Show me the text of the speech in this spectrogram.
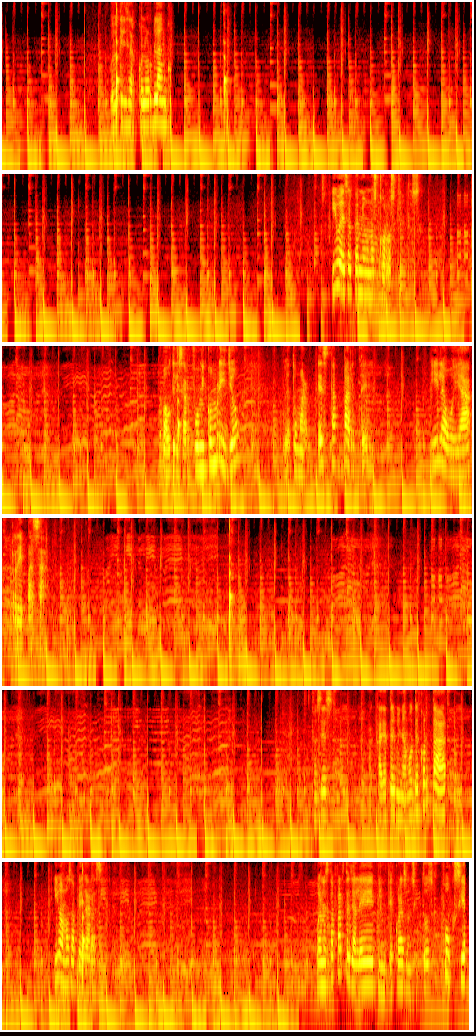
Voy a utilizar color blanco voy a hacer también unos corrosquitos. Voy a utilizar foamy con brillo. Voy a tomar esta parte y la voy a repasar. Entonces acá ya terminamos de cortar y vamos a pegar así. Bueno esta parte ya le pinté corazoncitos fucsia.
